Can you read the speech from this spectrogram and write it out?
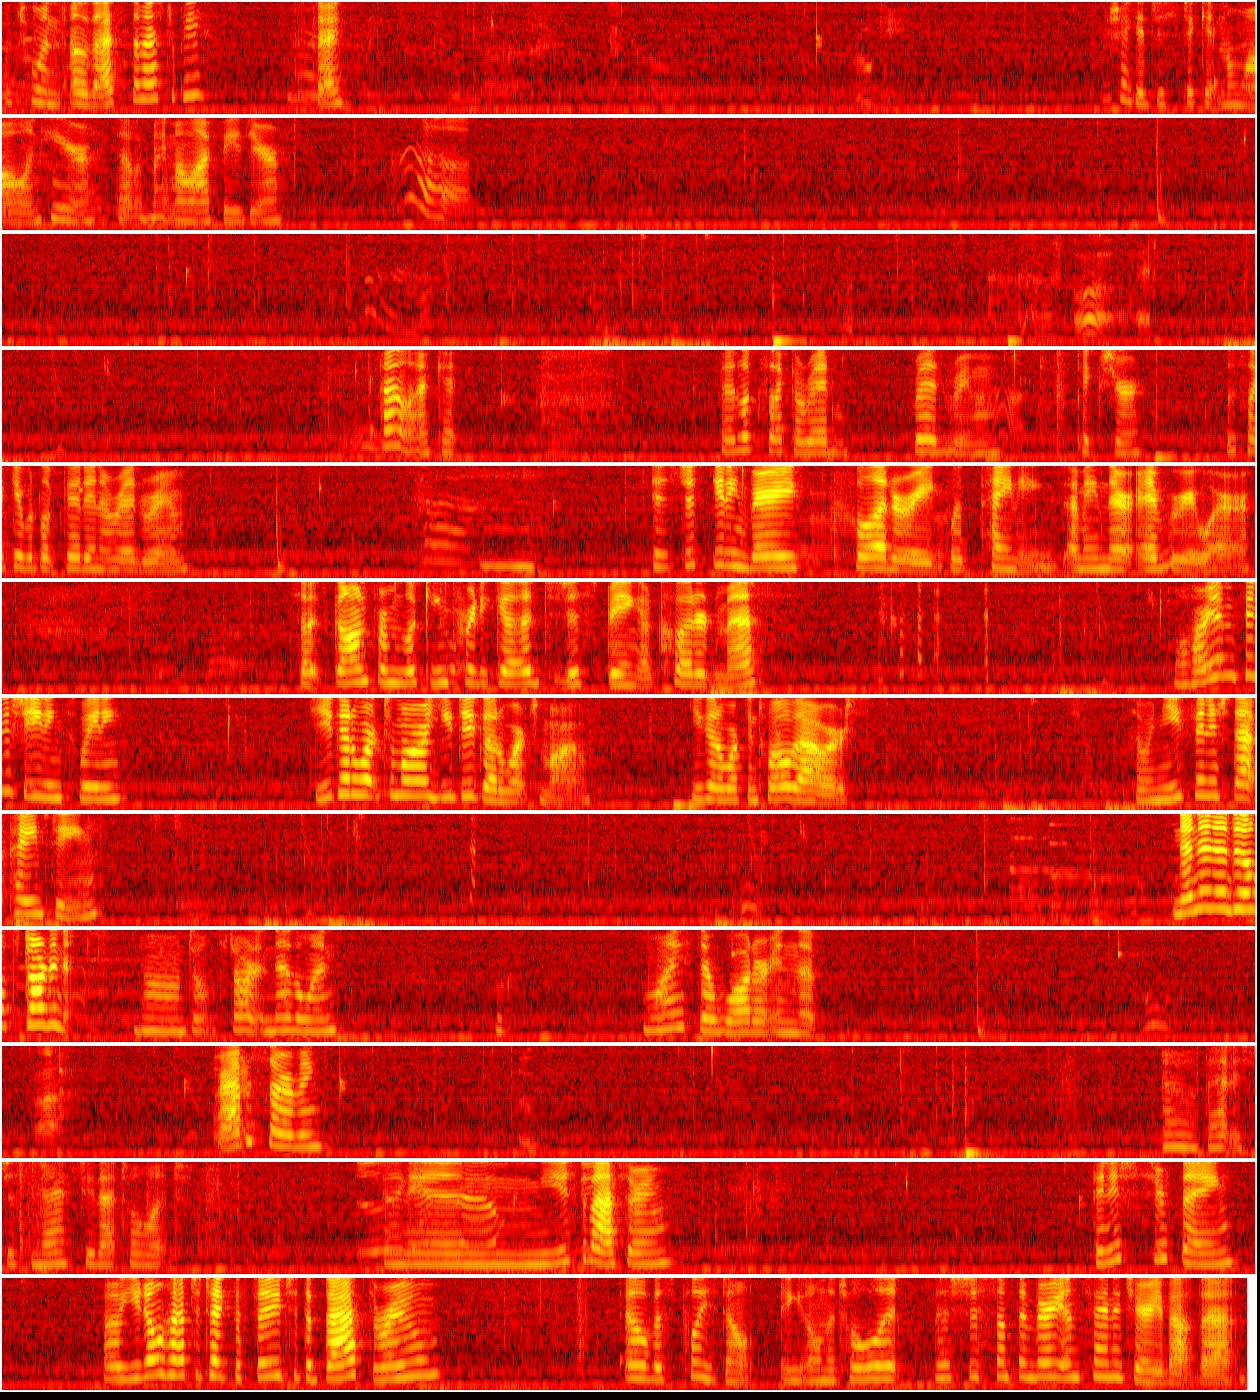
Which one? Oh, that's the masterpiece? Okay. Wish I could just stick it in the wall in here. That would make my life easier. Ah. like it. But it looks like a red, red room picture. Looks like it would look good in a red room. It's just getting very cluttery with paintings. I mean, they're everywhere. So it's gone from looking pretty good to just being a cluttered mess. Well, hurry up and finish eating, sweetie. Do you go to work tomorrow? You do go to work tomorrow. You go to work in 12 hours. So when you finish that painting, No, no, no, don't start an... No, don't start another one. Why is there water in the... Grab a serving. Oh, that is just nasty, that toilet. And then use the bathroom. Finish your thing. Oh, you don't have to take the food to the bathroom. Elvis, please don't eat on the toilet. There's just something very unsanitary about that.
